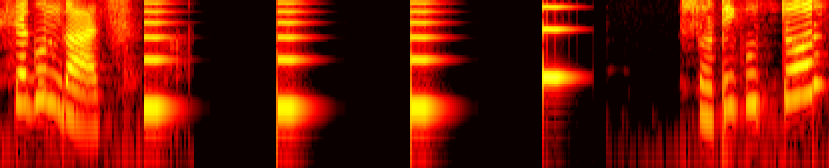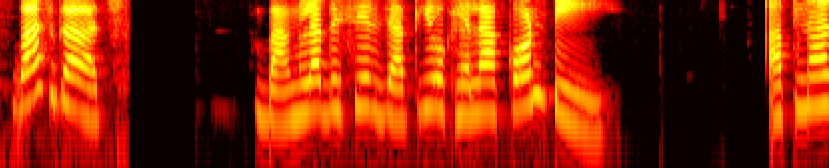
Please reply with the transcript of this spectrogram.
সেগুন গাছ। সঠিক উত্তর, বাঁশ গাছ। বাংলাদেশের জাতীয় খেলা কোনটি? আপনার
